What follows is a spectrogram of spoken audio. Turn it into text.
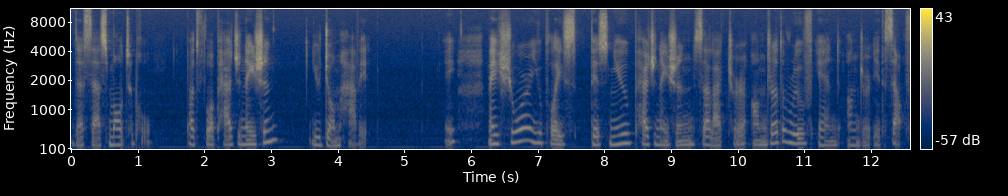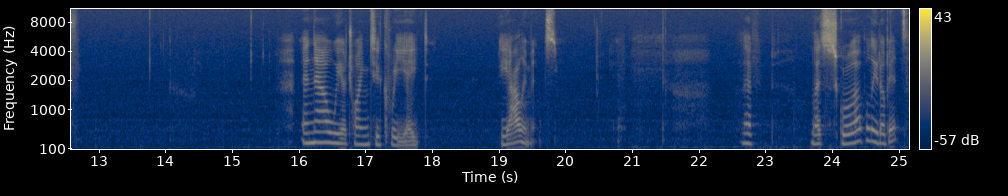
that says multiple, but for pagination, you don't have it. Okay? Make sure you place this new pagination selector under the root and under itself. And now we are trying to create the elements. Let, let's scroll up a little bit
